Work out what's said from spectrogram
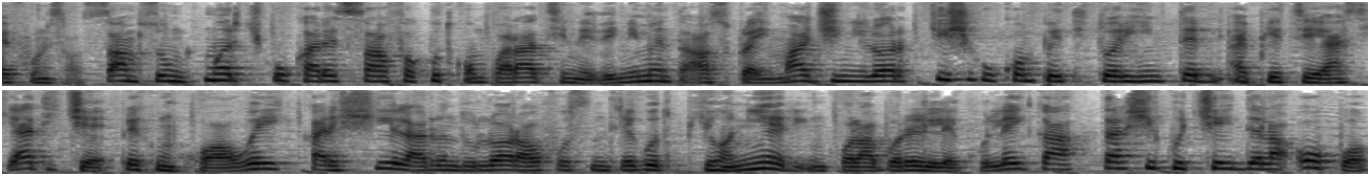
iPhone sau Samsung, mărci cu care s-a făcut comparații în eveniment asupra imaginilor, ci și cu competitorii interni ai pieței asiatice, precum Huawei, care și ei la rândul lor au fost în trecut pionieri în colaborările cu Leica, dar și cu cei de la Oppo,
